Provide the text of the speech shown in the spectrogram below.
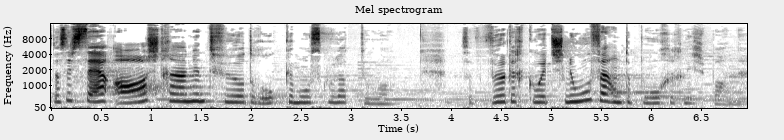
Das ist sehr anstrengend für die Rückenmuskulatur. Also wirklich gut schnaufen und den Bauch ein bisschen spannen.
